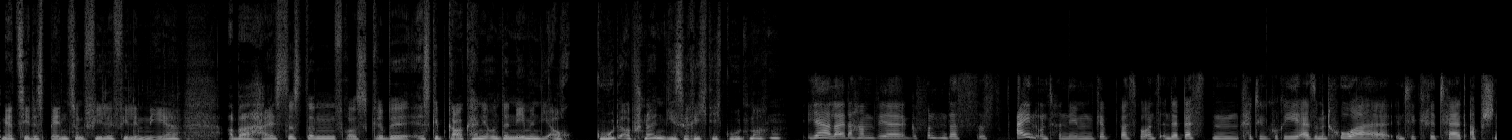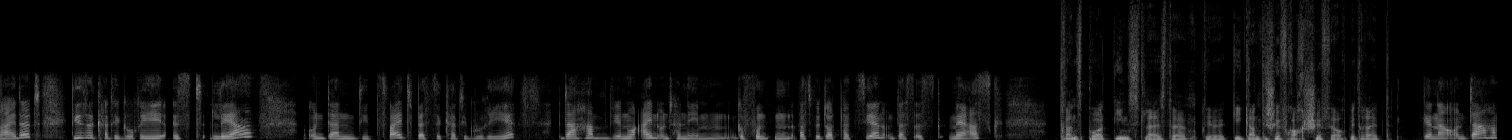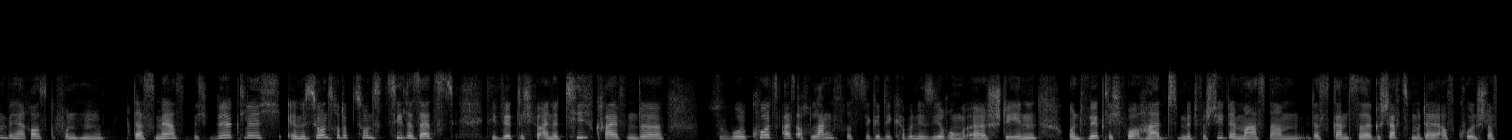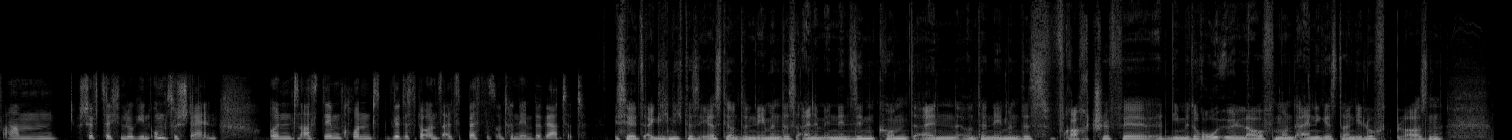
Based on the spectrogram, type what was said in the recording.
Mercedes-Benz und viele, viele mehr. Aber heißt das dann, Frau Skribbe, es gibt gar keine Unternehmen, die auch gut abschneiden, die es richtig gut machen? Ja, leider haben wir gefunden, dass es ein Unternehmen gibt, was bei uns in der besten Kategorie, also mit hoher Integrität, abschneidet. Diese Kategorie ist leer. Und dann die zweitbeste Kategorie, da haben wir nur ein Unternehmen gefunden, was wir dort platzieren, und das ist Maersk. Transportdienstleister, der gigantische Frachtschiffe auch betreibt. Genau, und da haben wir herausgefunden, dass Maersk sich wirklich Emissionsreduktionsziele setzt, die wirklich für eine tiefgreifende sowohl kurz- als auch langfristige Dekarbonisierung äh, stehen und wirklich vorhat, mit verschiedenen Maßnahmen das ganze Geschäftsmodell auf kohlenstoffarmen Schiffstechnologien umzustellen. Und aus dem Grund wird es bei uns als bestes Unternehmen bewertet ist ja jetzt eigentlich nicht das erste Unternehmen, das einem in den Sinn kommt. Ein Unternehmen, das Frachtschiffe, die mit Rohöl laufen und einiges da in die Luft blasen,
